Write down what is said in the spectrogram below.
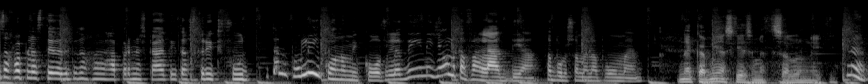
ζαχαροπλαστεία, δηλαδή που θα παίρνει κάτι, τα street food. Ήταν πολύ οικονομικό. Δηλαδή είναι για όλα τα βαλάντια, θα μπορούσαμε να πούμε. Ναι, καμία σχέση με Θεσσαλονίκη. Ναι,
